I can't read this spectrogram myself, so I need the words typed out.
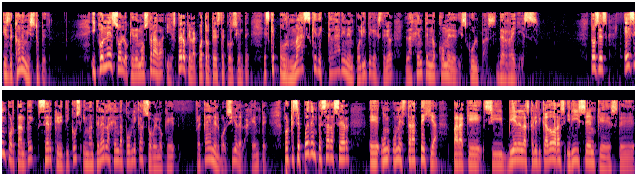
Is the economy stupid? Y con eso lo que demostraba, y espero que la 4T esté consciente, es que por más que declaren en política exterior, la gente no come de disculpas, de reyes. Entonces, es importante ser críticos y mantener la agenda pública sobre lo que recae en el bolsillo de la gente, porque se puede empezar a hacer eh, una estrategia para que si vienen las calificadoras y dicen que este,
